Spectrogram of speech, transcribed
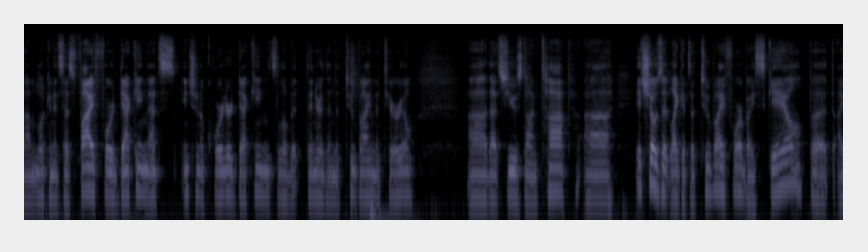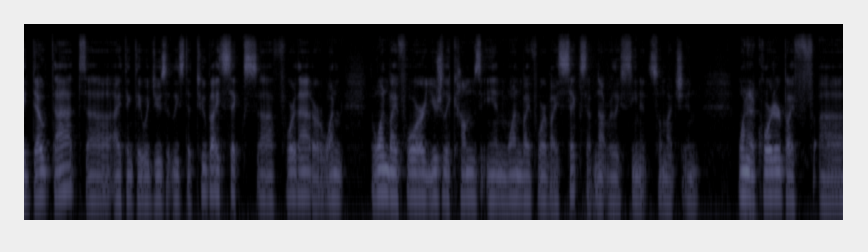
um, look and it says 5-4 decking. That's inch and a quarter decking. It's a little bit thinner than the 2 by material uh, that's used on top. Uh, it shows it like it's a 2 by 4 by scale, but I doubt that. Uh, I think they would use at least a 2 by 6 uh, for that, or one. The 1 by 4 usually comes in 1 by 4 by 6. I've not really seen it so much in 1 and a quarter by uh,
